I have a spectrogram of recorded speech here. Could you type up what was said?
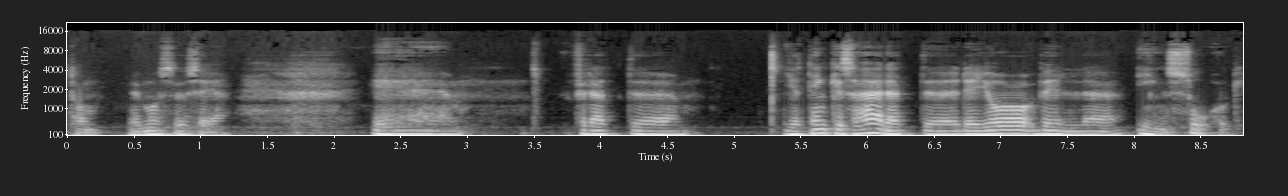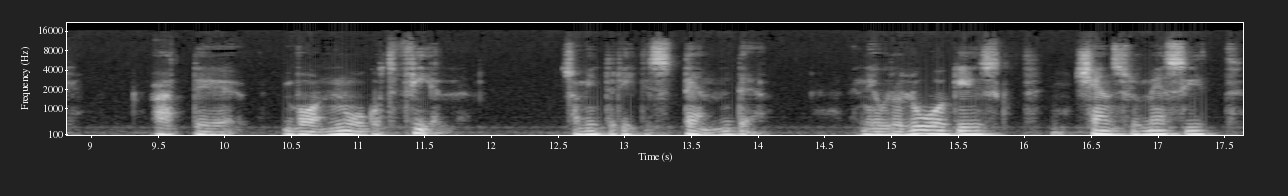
Tom, det måste jag säga. Eh, för att eh, jag tänker så här att eh, det jag väl eh, insåg att det var något fel som inte riktigt stämde. Neurologiskt, känslomässigt,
